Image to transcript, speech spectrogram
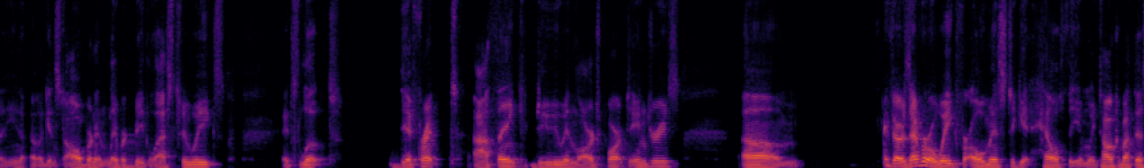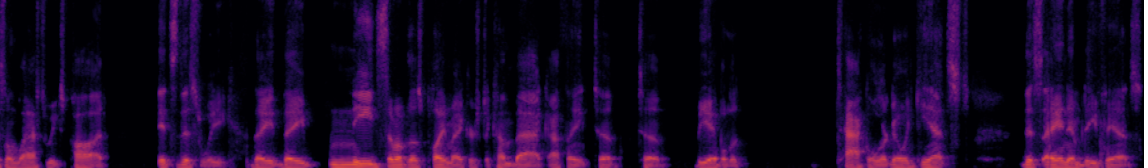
you know, against Auburn and Liberty the last two weeks. It's looked different, I think, due in large part to injuries. Um, if there was ever a week for Ole Miss to get healthy, and we talked about this on last week's pod, it's this week. They they need some of those playmakers to come back. I think to to be able to tackle or go against this A and M defense.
